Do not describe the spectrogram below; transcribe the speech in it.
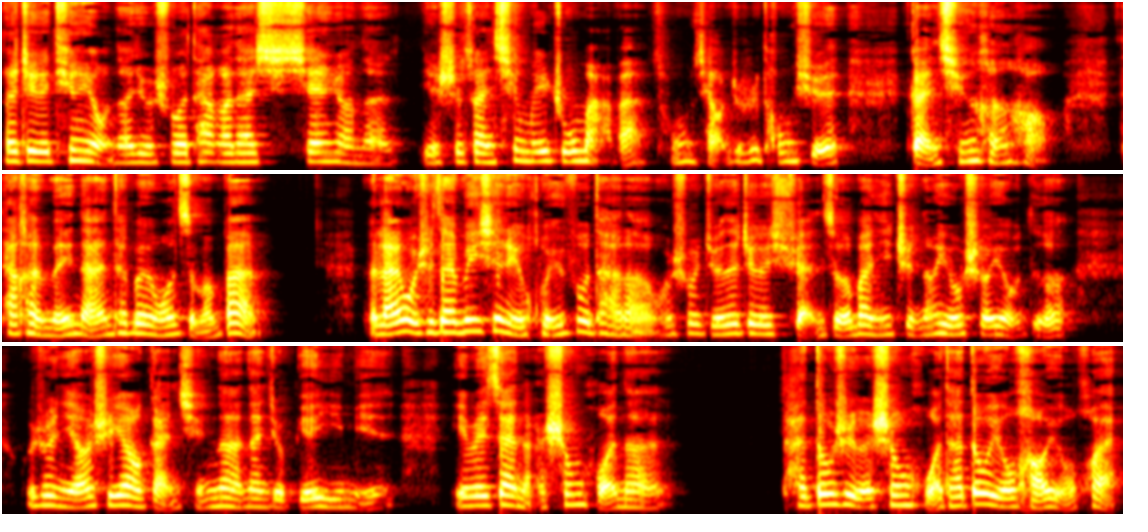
那这个听友呢就说他和他先生呢也是算青梅竹马吧，从小就是同学，感情很好。他很为难，他问我怎么办。本来我是在微信里回复他了，我说觉得这个选择吧，你只能有舍有得。我说你要是要感情呢，那就别移民，因为在哪儿生活呢，它都是个生活，它都有好有坏。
